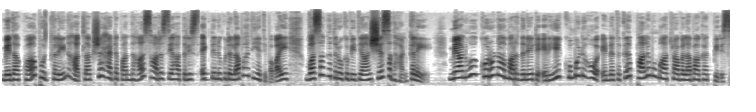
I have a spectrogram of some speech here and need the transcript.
මෙදක්වා පුද්ගලින් හත්ලක්ෂ හැට පන්දහස් හාරසිය හතලිස් එක් දෙනෙකුට ලබාදී ඇති බවයි වසංගතරෝග විද්‍යාංශය සඳහන් කළේ. මේ අනුව කොරුණා මර්ධනයට එරෙහි කුමන හෝ එන්නතක පළමු මාත්‍රාව ලබාගත් පිරිස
